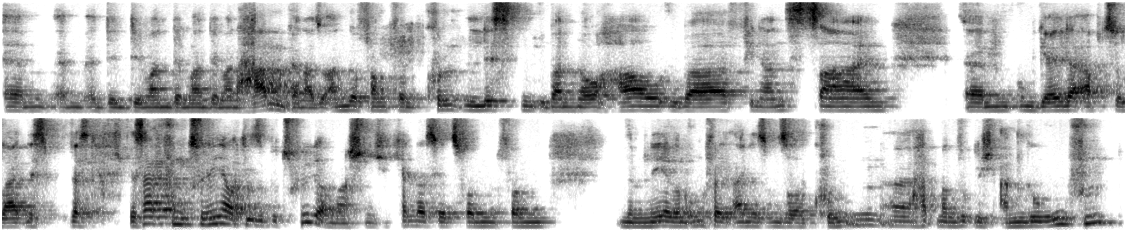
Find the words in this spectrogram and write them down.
ähm, ähm, den, den, man, den, man, den man haben kann. Also angefangen von Kundenlisten über Know-how, über Finanzzahlen, ähm, um Gelder abzuleiten. Das, das, deshalb funktionieren auch diese Betrügermaschen. Ich kenne das jetzt von, von einem näheren Umfeld eines unserer Kunden, äh, hat man wirklich angerufen,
